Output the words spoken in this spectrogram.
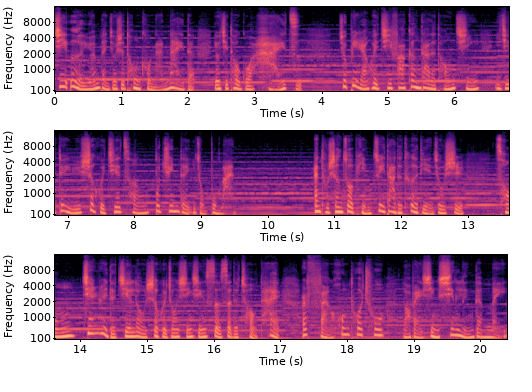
饥饿原本就是痛苦难耐的，尤其透过孩子。就必然会激发更大的同情，以及对于社会阶层不均的一种不满。安徒生作品最大的特点就是，从尖锐地揭露社会中形形色色的丑态，而反烘托出老百姓心灵的美，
